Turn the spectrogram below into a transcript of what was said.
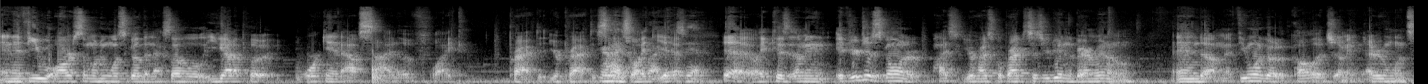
and if you are someone who wants to go to the next level, you got to put work in outside of like practice your practice. Your high school like practice, yeah, yeah, like because I mean, if you're just going to high, your high school practices, you're doing the bare minimum. And um, if you want to go to college, I mean, everyone's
